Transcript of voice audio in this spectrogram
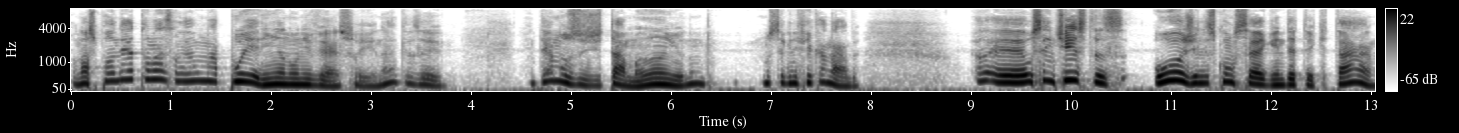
O nosso planeta é uma poeirinha no universo aí, né? Quer dizer, em termos de tamanho, não, não significa nada. É, os cientistas hoje eles conseguem detectar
